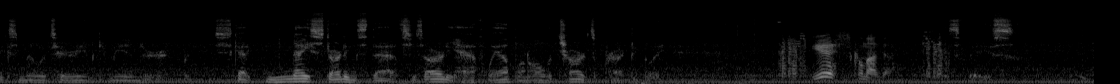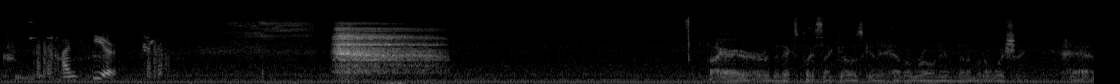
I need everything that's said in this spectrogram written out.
Ex-military and commander, but she's got nice starting stats. She's already halfway up on all the charts practically. Yes, Commander. His face. Crew. I'm here. If I hire her, the next place I go is going to have a Ronin that I'm going to wish I had.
